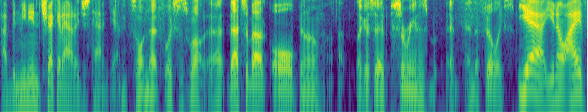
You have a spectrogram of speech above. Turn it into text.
I've been meaning to check it out. I just haven't yet. It's on Netflix as well. Uh, that's about all. You know, like I said, Serena's and, and the Phillies. Yeah, you know, I have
